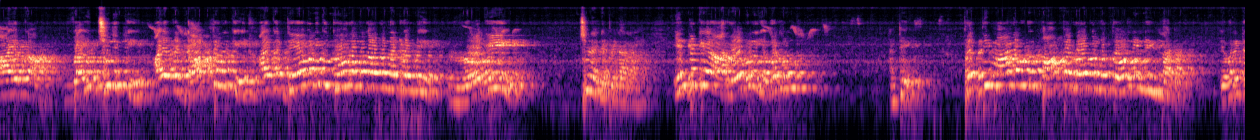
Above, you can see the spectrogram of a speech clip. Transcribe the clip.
ఆ యొక్క వైద్యునికి ఆ యొక్క డాక్టర్కి ఆ యొక్క దేవునికి దూరంగా ఉన్నటువంటి రోగి చూడండి పిల్లరా ఎందుకంటే ఆ రోగులు ఎవరు? అంటే ప్రతి మానవుడు పాప రోగముతో నిండి ఉన్నాడు. ఎవరిట?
